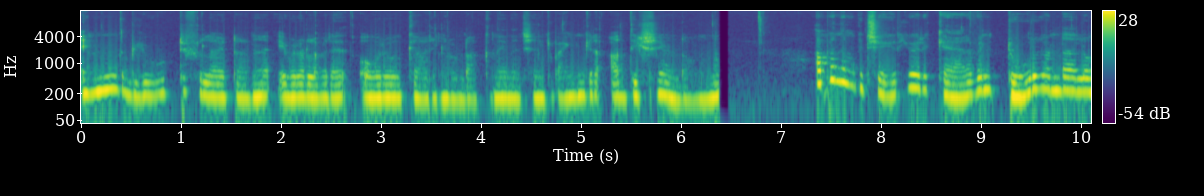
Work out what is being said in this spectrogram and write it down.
എന്ത് ബ്യൂട്ടിഫുൾ ആയിട്ടാണ് ഇവിടെയുള്ളവരെ ഓരോ കാര്യങ്ങൾ ഉണ്ടാക്കുന്നതെന്ന് വെച്ചാൽ എനിക്ക് ഭയങ്കര അതിശയം ഉണ്ടാവുന്നു. അപ്പം നമുക്ക് ചെറിയൊരു കാരവൻ ടൂർ കണ്ടാലോ?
